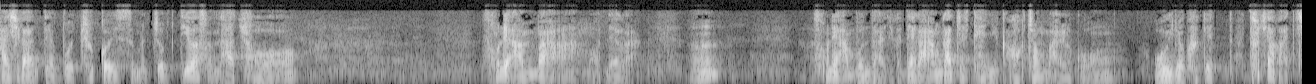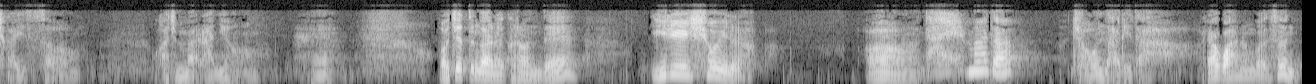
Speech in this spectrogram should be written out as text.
자식한테 뭐 줄 거 있으면 좀 띄어서 놔줘. 손에 안 봐. 뭐 내가 어? 손에 안 본다니까. 내가 안 가질 테니까 걱정 말고. 오히려 그게 투자 가치가 있어. 거짓말 아니요. 예. 어쨌든 간에 그런데 일일 휴일 아, 날마다 좋은 날이다. 라고 하는 것은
